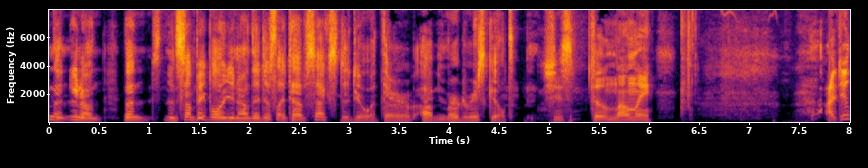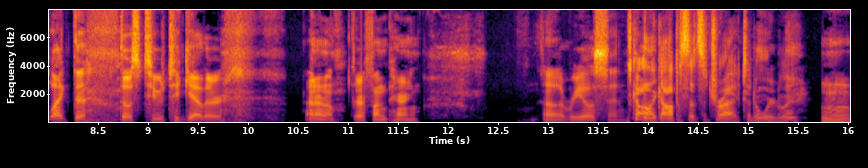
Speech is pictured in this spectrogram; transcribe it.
You know, then, then some people, you know, they just like to have sex to deal with their um, murderous guilt. She's feeling lonely. I do like the those two together. I don't know. They're a fun pairing. Uh, Rio said. It's kind of like opposites attract in a weird way. Mm-hmm.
